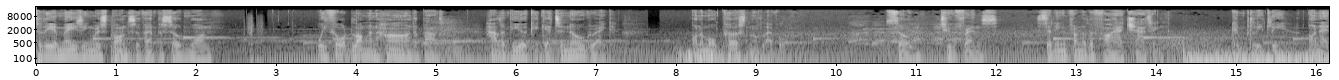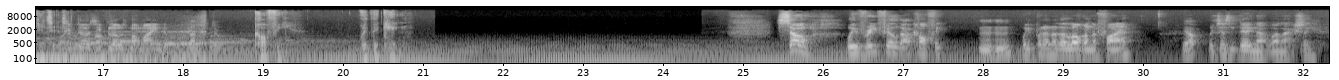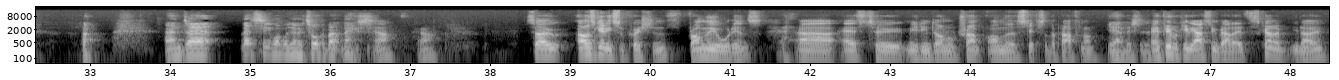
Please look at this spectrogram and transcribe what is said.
After the amazing response of episode 1, we thought long and hard about how the viewer could get to know Greg on a more personal level. So, two friends sitting in front of the fire chatting, completely unedited. He does, he blows my mind up. Coffee with the King. So, we've refilled our coffee. Mm-hmm. We put another log on the fire, Yep. which isn't doing that well, actually. and uh, let's see what we're going to talk about next. Yeah. Yeah. So I was getting some questions from the audience uh, as to meeting Donald Trump on the steps of the Parthenon. Yeah, this is And people keep asking about it. It's kind of, you know,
